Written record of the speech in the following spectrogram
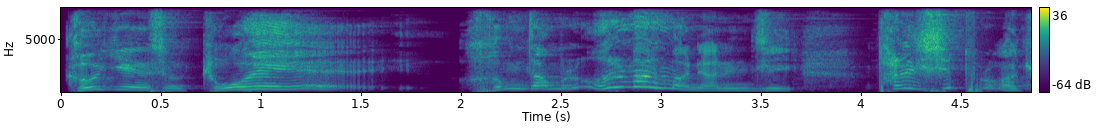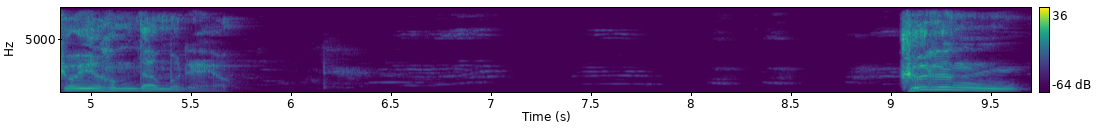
거기에서 교회에 험담을 얼마나 많이 하는지 80%가 교회 험담을 해요. 그런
